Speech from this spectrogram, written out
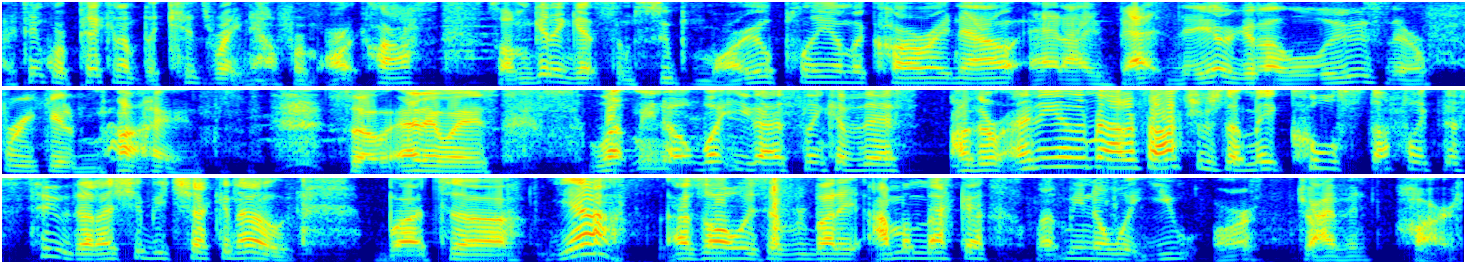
I think we're picking up the kids right now from art class. So I'm going to get some Super Mario play on the car right now. And I bet they are going to lose their freaking minds. So anyways, let me know what you guys think of this. Are there any other manufacturers that make cool stuff like this too that I should be checking out? But uh, yeah, as always, everybody, I'm Emeka. Let me know what you are driving hard.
